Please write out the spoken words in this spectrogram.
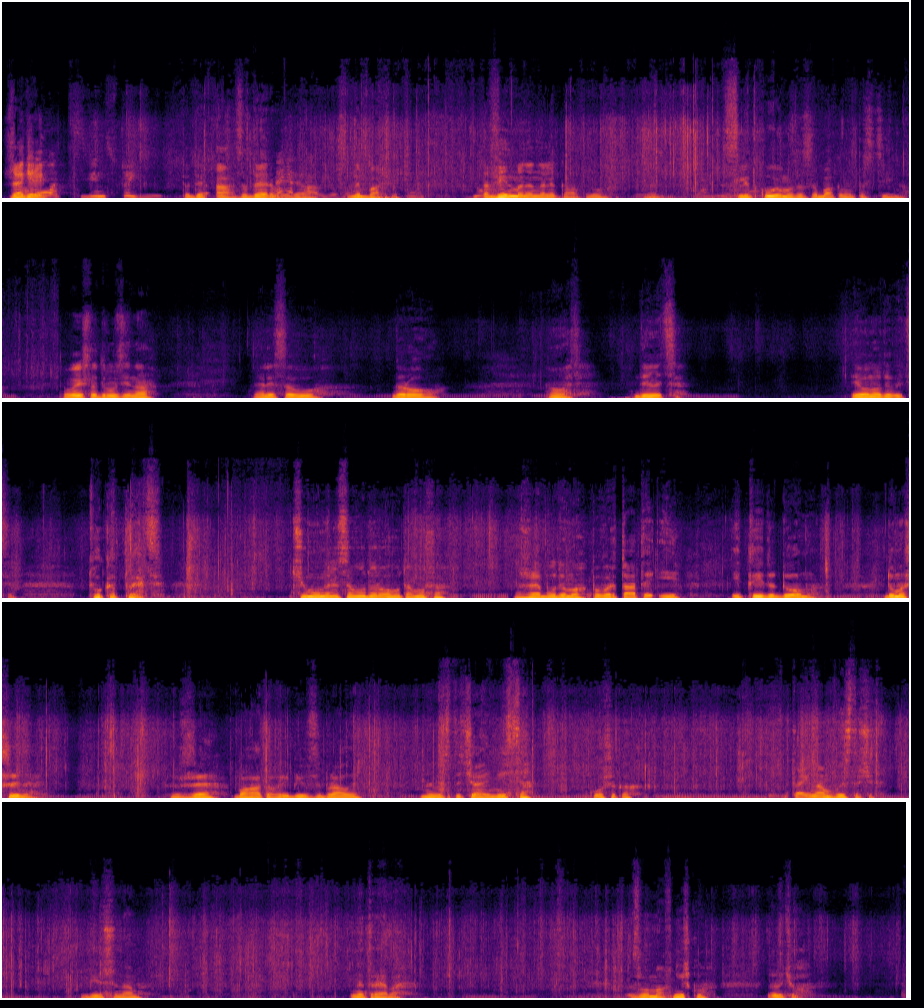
Жекері? От він стоїть. Та де? А, за деревом. Я Налякав його. не бачу. Та він мене налякав. Ну, слідкуємо за собаками постійно. Вийшли, друзі, на на лісову дорогу. От, дивиться. І воно дивиться. То капець. Чому на лісову дорогу? Тому що вже будемо повертати і йти додому, до машини. Вже багато грибів зібрали, не вистачає місця в кошиках. Та й нам вистачить. Більше нам не треба. Зламав ніжку, ну нічого.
